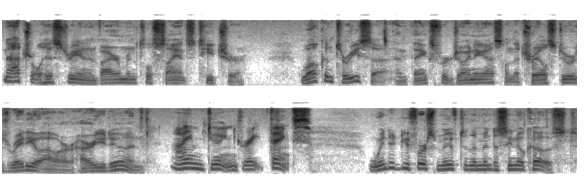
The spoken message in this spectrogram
natural history, and environmental science teacher. Welcome, Teresa, and thanks for joining us on the Trail Stewards Radio Hour. How are you doing? I'm doing great, thanks. When did you first move to the Mendocino coast?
